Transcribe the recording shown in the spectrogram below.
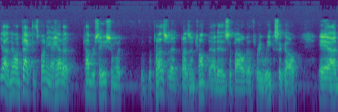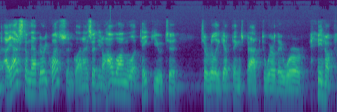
Yeah, no. In fact, it's funny. I had a conversation with the president, President Trump, that is, about uh, three weeks ago. And I asked him that very question, Glenn. I said, you know, how long will it take you to to really get things back to where they were, you know,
